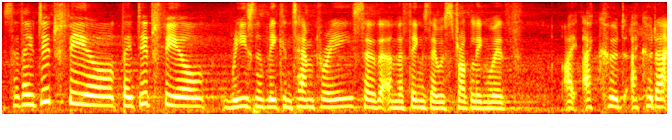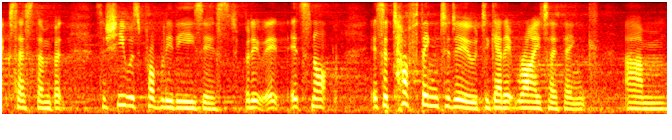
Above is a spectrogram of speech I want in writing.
so they did feel, they did feel reasonably contemporary, so that, and the things they were struggling with, I, I could, I could access them, but, so she was probably the easiest, but it, it, it's not, it's a tough thing to do to get it right, I think. Um,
